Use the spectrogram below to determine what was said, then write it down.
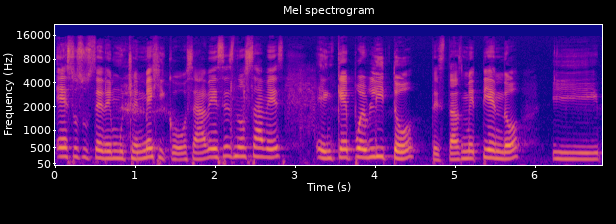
eso sucede mucho en México, o sea, a veces no sabes en qué pueblito te estás metiendo, y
